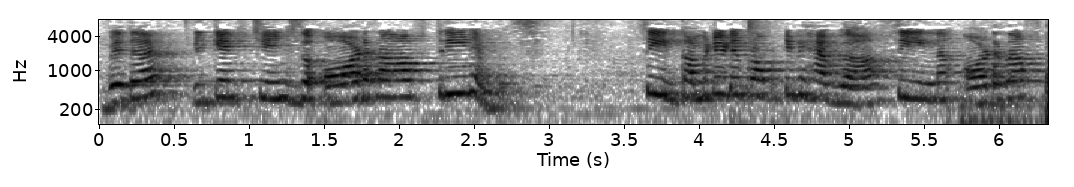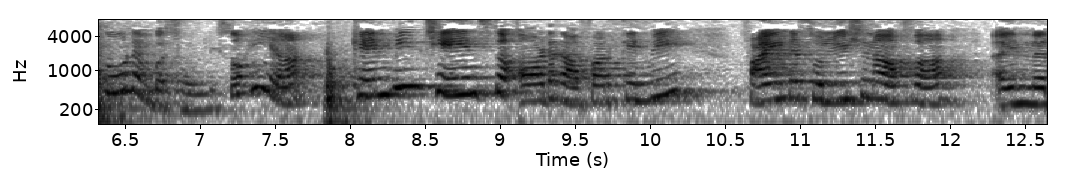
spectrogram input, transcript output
whether we can change the order of three numbers. See, in commutative property we have uh, seen order of two numbers only. So here, can we change the order of or can we find a solution of uh, in the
